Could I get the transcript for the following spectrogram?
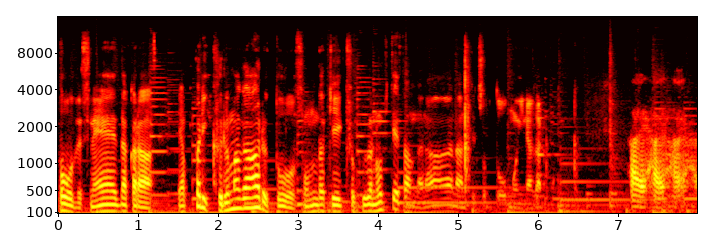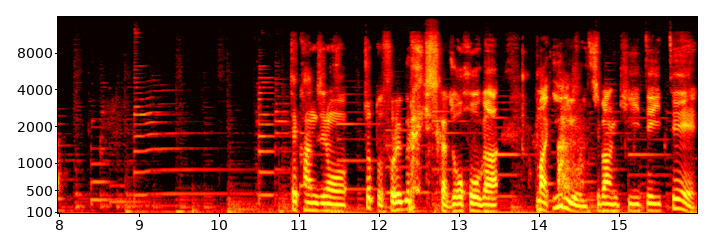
そうですね。だから、やっぱり車があると、そんだけ曲が伸びてたんだなーなんてちょっと思いながら。はいはいはいはい。って感じの、ちょっとそれぐらいしか情報が、まあ、イリを一番聞いていて、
